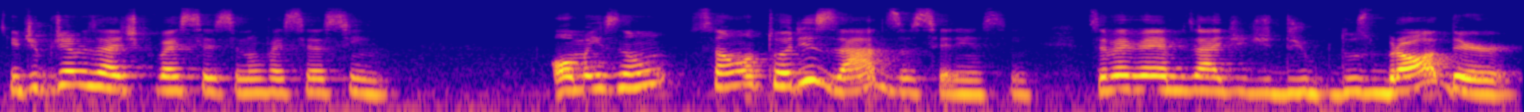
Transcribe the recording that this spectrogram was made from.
Que tipo de amizade que vai ser se não vai ser assim? Homens não são autorizados a serem assim. Você vai ver a amizade de- de- dos brother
